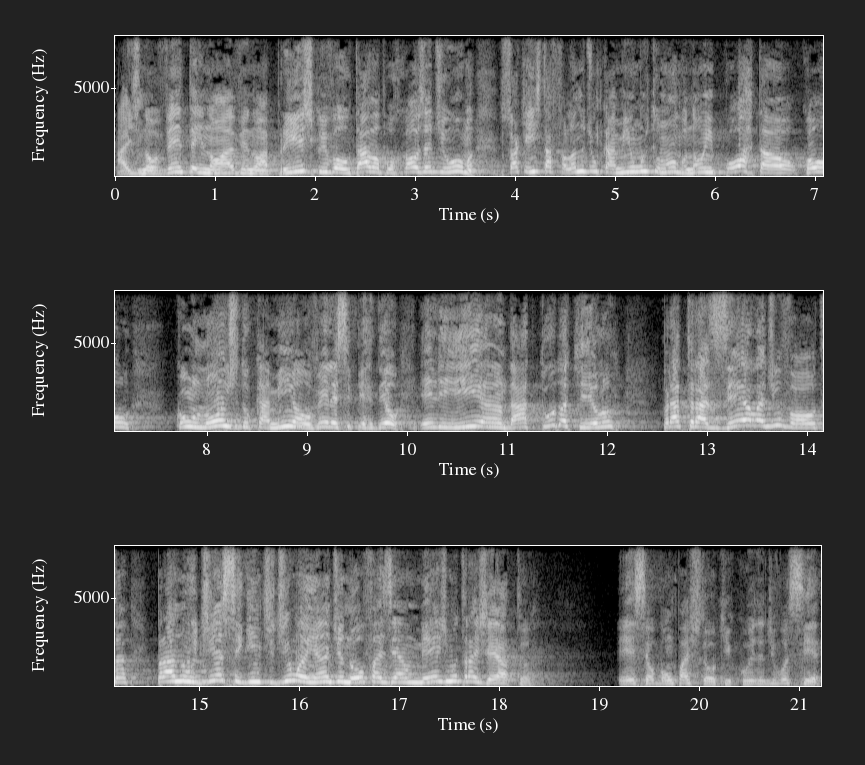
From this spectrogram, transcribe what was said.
As 99 no aprisco e voltava por causa de uma. Só que a gente está falando de um caminho muito longo. Não importa quão, quão longe do caminho a ovelha se perdeu. Ele ia andar tudo aquilo para trazê-la de volta, para no dia seguinte de manhã de novo fazer o mesmo trajeto. Esse é o bom pastor que cuida de você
